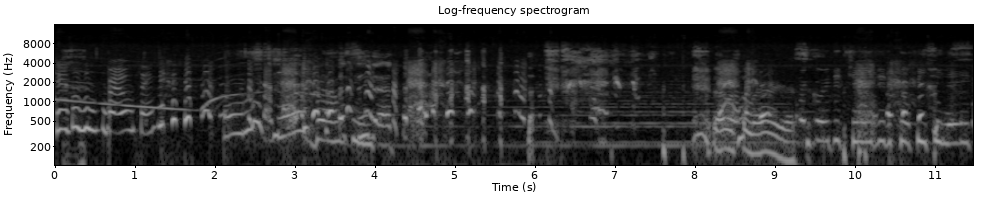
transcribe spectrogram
Jason is bouncing. Oh, look, you're I see that. that was hilarious. I'm going to change into Kofifi Lake.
